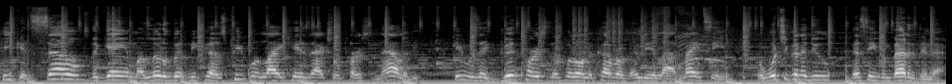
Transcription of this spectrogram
He could sell the game a little bit because people like his actual personality. He was a good person to put on the cover of NBA Live 19. But what you're going to do that's even better than that?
